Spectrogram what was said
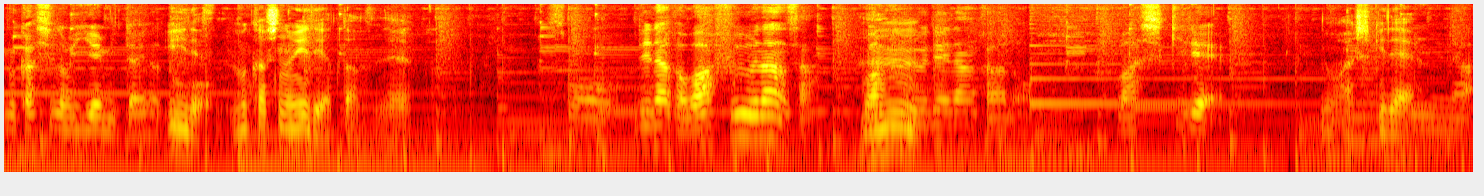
昔の家みたいなとこ。いいですね。昔の家でやったんですね。そう。でなんか和風なんさ。和風でなんかあの和式で。和式で。みんな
